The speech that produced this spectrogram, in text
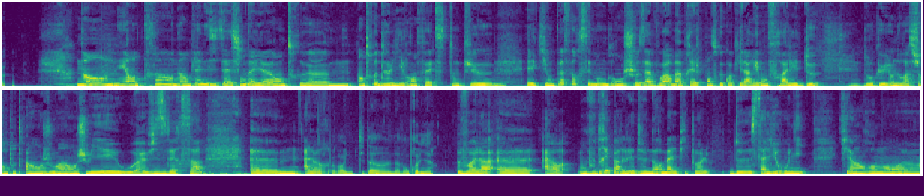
non, on est en train, on est en pleine hésitation d'ailleurs entre, euh, entre deux livres en fait, donc euh, mhm. et qui n'ont pas forcément grand chose à voir. Mais après, je pense que quoi qu'il arrive, on fera les deux. Mhm. Donc il y en aura sans doute un en juin, un en juillet ou vice versa. alors. On peut avoir une petite avant-première? Voilà. alors, on voudrait parler de Normal People de Sally Rooney qui est un mhm. roman, euh,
